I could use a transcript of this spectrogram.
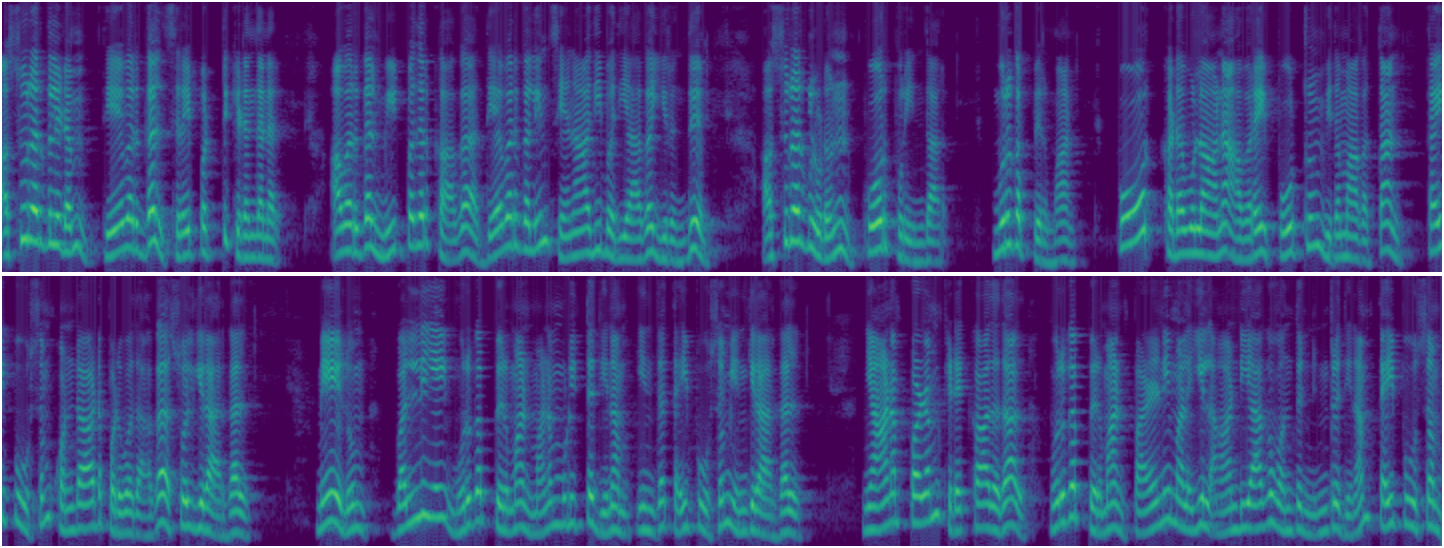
அசுரர்களிடம் தேவர்கள் சிறைப்பட்டு கிடந்தனர். அவர்கள் மீட்பதற்காக தேவர்களின் சேனாதிபதியாக இருந்து அசுரர்களுடன் போர் புரிந்தார் முருகப்பெருமான். போர்க் கடவுளான அவரை போற்றும் விதமாகத்தான் தைப்பூசம் கொண்டாடப்படுவதாக சொல்கிறார்கள். மேலும் வள்ளியை முருகப்பெருமான் மனம் முடித்த தினம் இந்த தைப்பூசம் என்கிறார்கள். ஞானப்பழம் கிடைக்காததால் முருகப்பெருமான் பழனிமலையில் ஆண்டியாக வந்து நின்ற தினம் தைப்பூசம்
